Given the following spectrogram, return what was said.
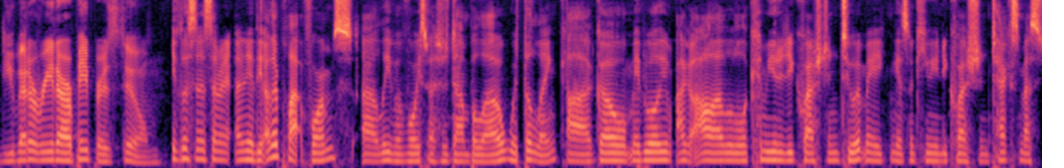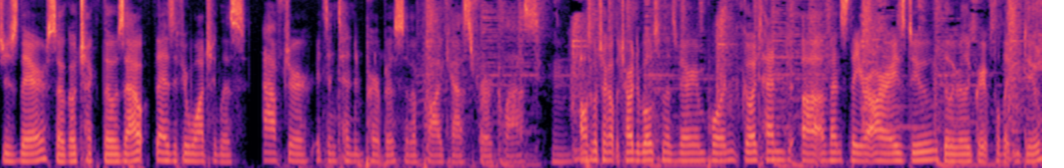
you better read our papers too. If you listen to some any of the other platforms, uh, leave a voice message down below with the link. Uh, go maybe we'll I- I'll add a little community question to it. Maybe you can get some community question text messages there. So go check those out. That is if you're watching this after its intended purpose of a podcast for a class. Also, go check out the Charger Bulletin. That's very important. Go attend uh, events that your RAs do. They'll be really grateful that you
